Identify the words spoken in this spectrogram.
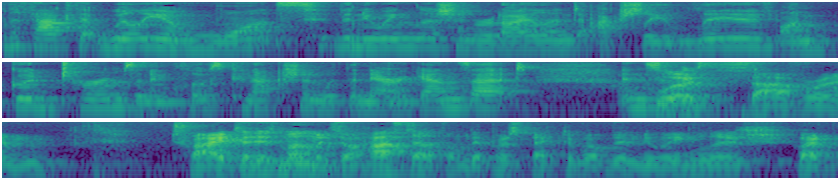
The fact that William wants the New English and Rhode Island to actually live on good terms and in close connection with the Narragansett. And so who are sovereign tribes at this moment, so hostile from the perspective of the New English, but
